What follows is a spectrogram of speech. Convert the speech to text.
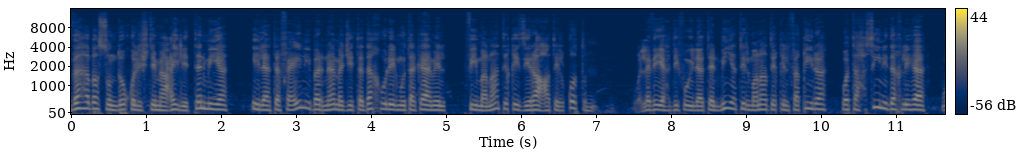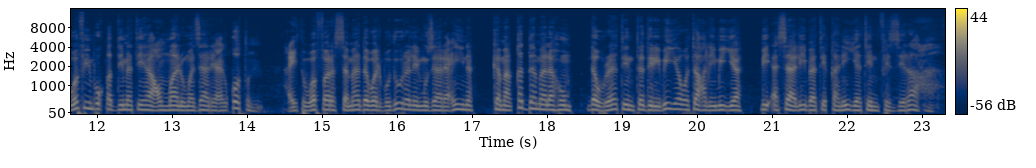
ذهب الصندوق الاجتماعي للتنمية إلى تفعيل برنامج التدخل المتكامل في مناطق زراعة القطن والذي يهدف إلى تنمية المناطق الفقيرة وتحسين دخلها وفي مقدمتها عمال مزارع القطن. حيث وفر السماد والبذور للمزارعين كما قدم لهم دورات تدريبية وتعليمية بأساليب تقنية في الزراعة.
